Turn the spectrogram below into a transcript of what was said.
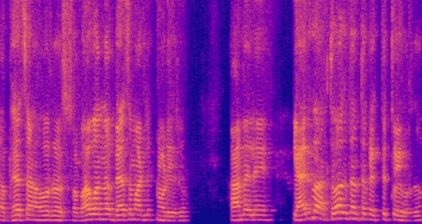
ಅಭ್ಯಾಸ, ಅವರ ಸ್ವಭಾವವನ್ನು ಅಭ್ಯಾಸ ಮಾಡ್ಲಿಕ್ಕೆ ನೋಡಿದ್ರು. ಆಮೇಲೆ ಯಾರಿಗೂ ಅರ್ಥವಾಗದಂತ ವ್ಯಕ್ತಿತ್ವ ಇವ್ರದು.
